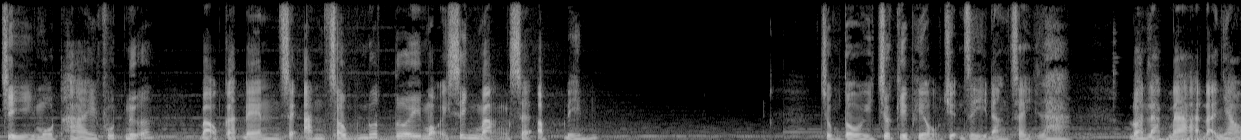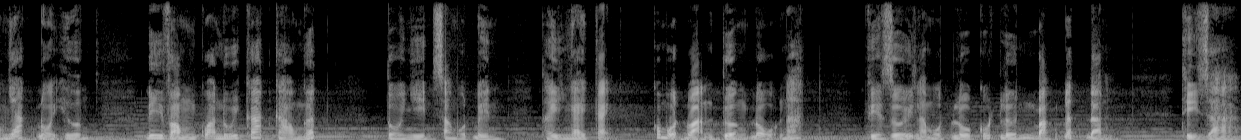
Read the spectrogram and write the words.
Chỉ một hai phút nữa, Bão cát đen sẽ ăn sống nuốt tươi Mọi sinh mạng sẽ ập đến. Chúng tôi chưa kịp hiểu chuyện gì đang xảy ra. Đoàn lạc đà đã nháo nhác đổi hướng, Đi vòng qua núi cát cao ngất. Tôi nhìn sang một bên, Thấy ngay cạnh Có một đoạn tường đổ nát. Phía dưới là một lô cốt lớn bằng đất đầm. Thì ra,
